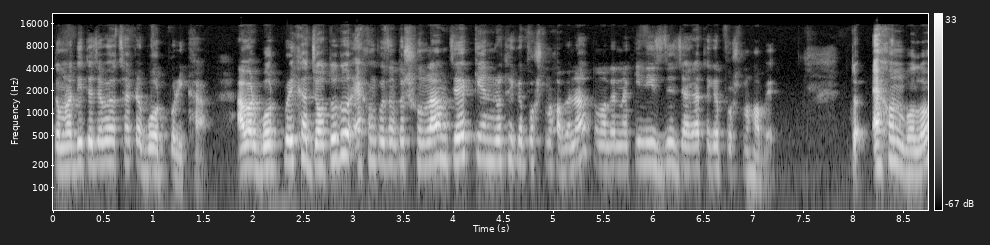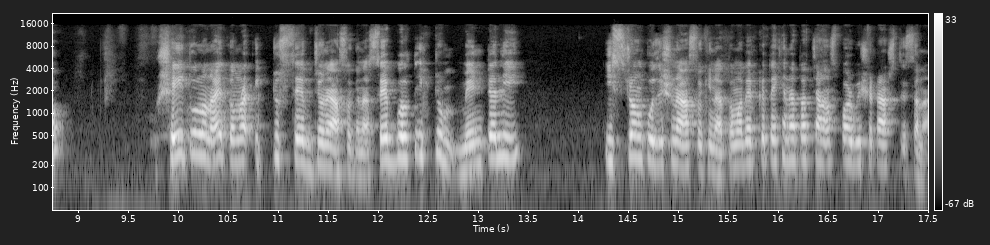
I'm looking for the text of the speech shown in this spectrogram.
তোমরা দিতে যাবে হচ্ছে একটা বোর্ড পরীক্ষা। আবার বোর্ড পরীক্ষা যতদূর এখন পর্যন্ত শুনলাম যে কেন্দ্র থেকে প্রশ্ন হবে না, তোমাদের নাকি নিজ নিজ জায়গা থেকে প্রশ্ন হবে। তো এখন বলো, সেই তুলনায় তোমরা একটু সেফ জোনে আসো কিনা? সেফ বলতে একটু মেন্টালি স্ট্রং পজিশনে আসো কিনা? তোমাদেরকে তো এখানে তো চান্স পাওয়ার বিষয়টা আসতেছে না,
